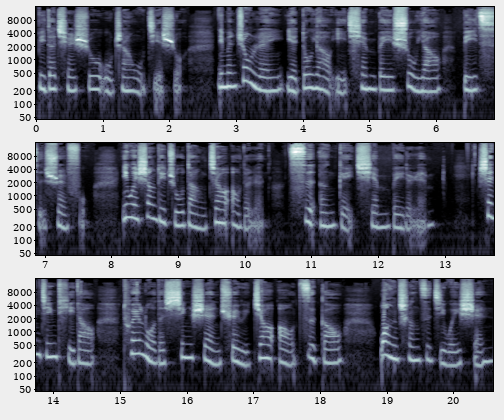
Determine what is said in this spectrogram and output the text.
彼得前书五章五节说：“你们众人也都要以谦卑束腰，彼此顺服，因为上帝阻挡骄傲的人。”赐恩给谦卑的人。圣经提到推罗的兴盛，却与骄傲自高、妄称自己为神，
